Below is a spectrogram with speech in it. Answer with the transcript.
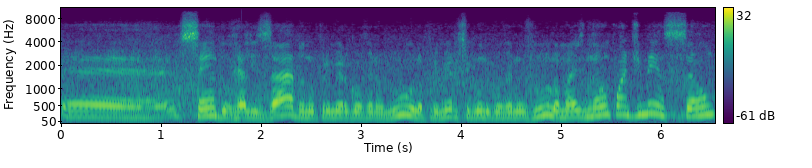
é, sendo realizado no primeiro governo Lula, primeiro e segundo governo Lula, mas não com a dimensão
